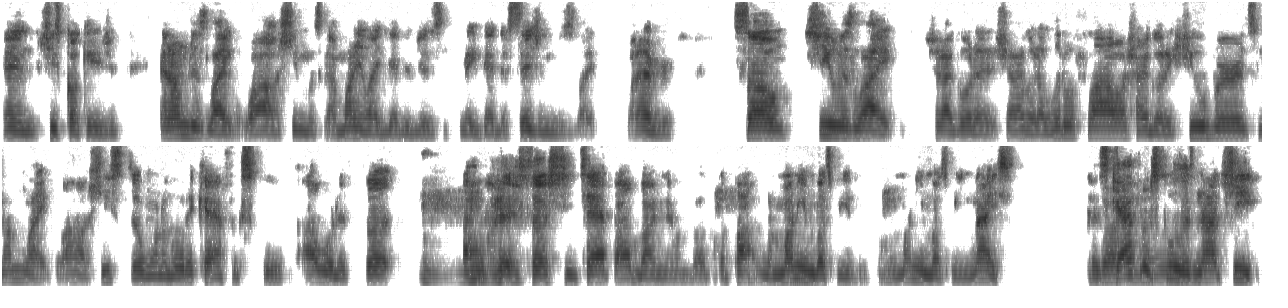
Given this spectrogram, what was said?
and she's Caucasian, and I'm just like, wow, she must got money like that to just make that decision. Just like whatever. So she was like, should I go to should I go to Little Flower? Should I go to Hubert's? And I'm like, wow, she still want to go to Catholic school. I would have thought I would have thought she tap out by now, but the the money must be the money must be nice because Catholic school is not cheap.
